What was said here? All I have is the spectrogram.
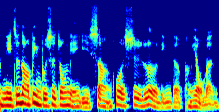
你知道，并不是中年以上或是乐龄的朋友们，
